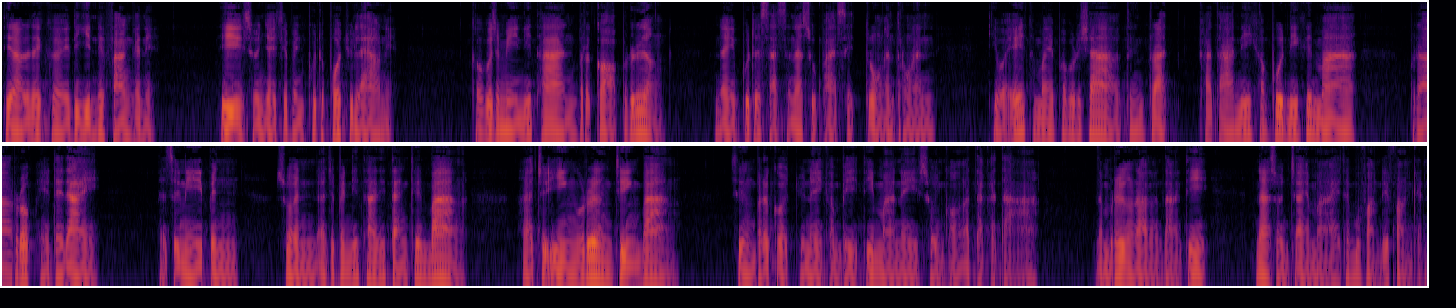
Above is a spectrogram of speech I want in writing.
ที่เราได้เคยได้ยินได้ฟังกันเนี่ยที่ส่วนใหญ่จะเป็นพุทธพจน์อยู่แล้วเนี่ยเขาก็จะมีนิทานประกอบเรื่องในพุทธศาสนาสุภาษิตตรงนั้นตรงนั้น ที่ว่าเอ๊ะทำไมพระพุทธเจ้าถึงตรัสคาถานี้คำพูดนี้ขึ้นมา ปรารบเหตุใดๆแต่ซึ่งนี้เป็นส่วนอาจจะเป็นนิทานที่แต่งขึ้นบ้าง อาจจะอิงเรื่องจริงบ้าง ซึ่งปรากฏอยู่ในคัมภีร์ที่มาในส่วนของอัตถกถานำเรื่องราวต่างๆ ที่น่าสนใจมาให้ท่านผู้ฟังได้ฟังกัน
